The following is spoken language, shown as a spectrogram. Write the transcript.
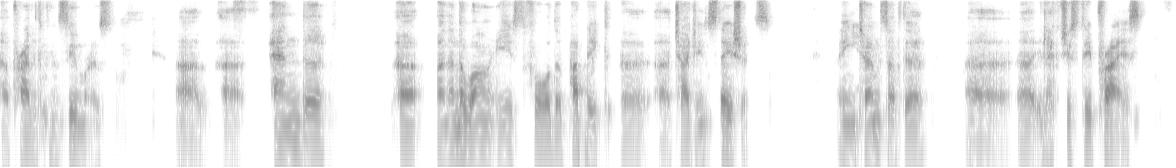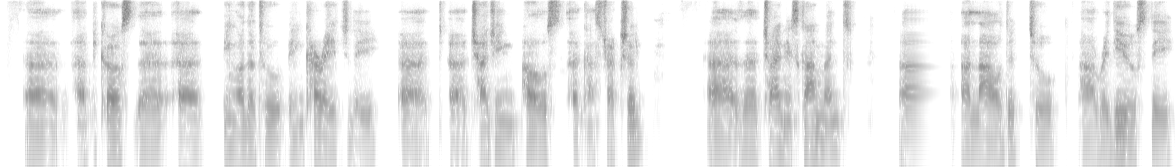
uh, private consumers, uh, uh, and another one is for the public uh, uh, charging stations in terms of the uh, uh, electricity price. Uh, uh, because the, uh, in order to encourage the charging post construction, the Chinese government allowed to reduce the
